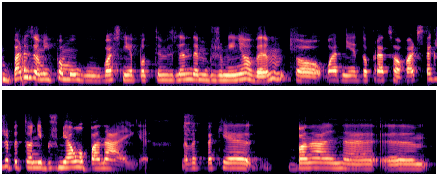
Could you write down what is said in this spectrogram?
bardzo mi pomógł właśnie pod tym względem brzmieniowym to ładnie dopracować, tak żeby to nie brzmiało banalnie. Nawet takie banalne. Um,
